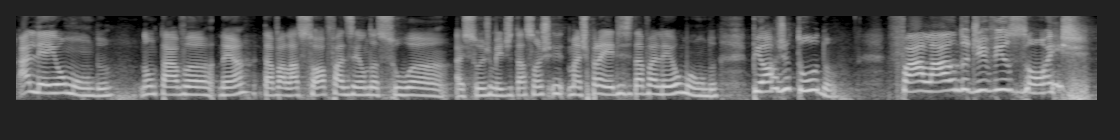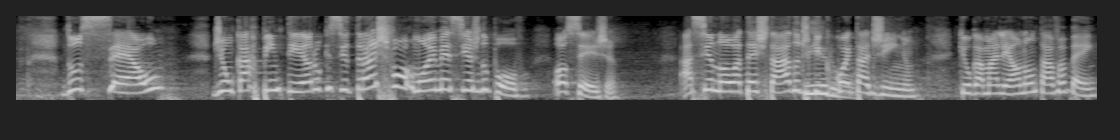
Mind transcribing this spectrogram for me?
alheio ao mundo. Não estava, né? Estava lá só fazendo a sua, as suas meditações, mas para eles estava alheio ao mundo. Pior de tudo, falando de visões do céu de um carpinteiro que se transformou em Messias do povo. Ou seja, assinou o atestado de que, coitadinho, que o Gamaliel não estava bem.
